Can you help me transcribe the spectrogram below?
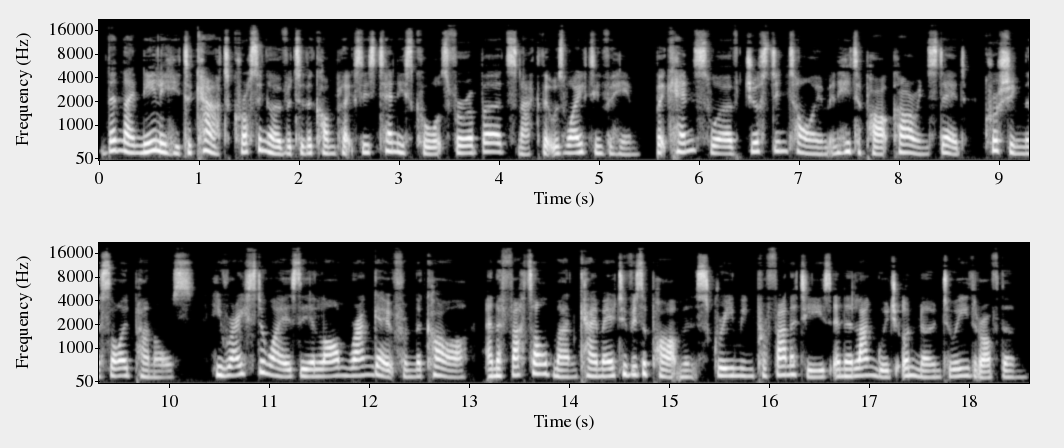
Then they nearly hit a cat crossing over to the complex's tennis courts for a bird snack that was waiting for him, but Ken swerved just in time and hit a parked car instead, crushing the side panels. He raced away as the alarm rang out from the car, and a fat old man came out of his apartment screaming profanities in a language unknown to either of them.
